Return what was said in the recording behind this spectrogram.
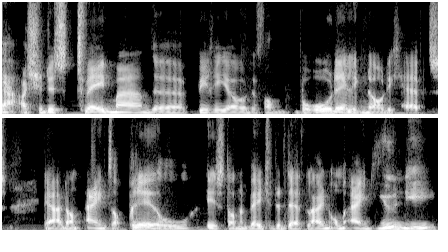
Ja, als je dus twee maanden periode van beoordeling nodig hebt, ja, dan eind april is dan een beetje de deadline om eind juni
